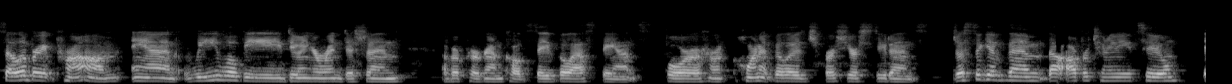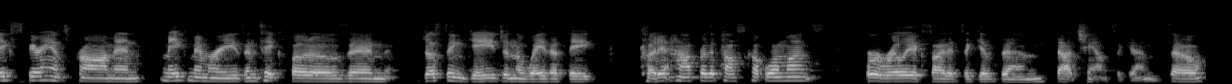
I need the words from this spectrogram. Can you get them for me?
celebrate prom and we will be doing a rendition of a program called save the last dance for hornet village first year students just to give them that opportunity to experience prom and make memories and take photos and just engage in the way that they couldn't have for the past couple of months, we're really excited to give them that chance again. So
